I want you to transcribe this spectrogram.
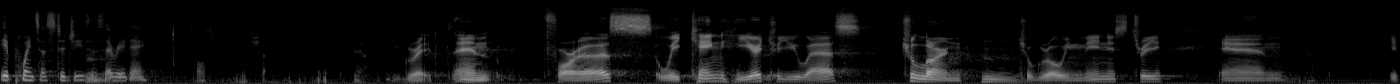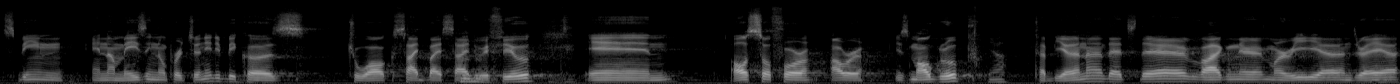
it points us to Jesus every day. It's awesome. Yeah. Great. And for us, we came here to US to learn, to grow in ministry, and it's been an amazing opportunity because to walk side by side with you, and also for our small group. Yeah. Fabiana, that's there, Wagner, Maria, Andrea.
